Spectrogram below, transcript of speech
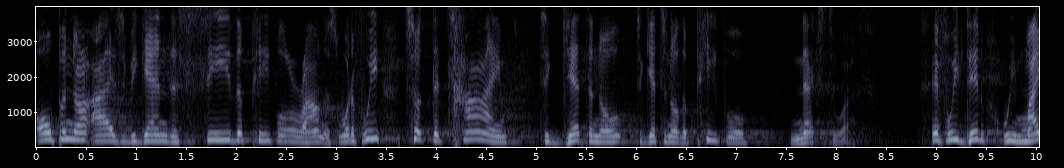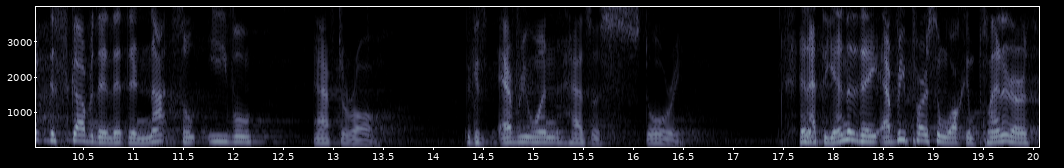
opened our eyes and began to see the people around us? What if we took the time to get know, to, get to know the people next to us. If we did, we might discover then that they're not so evil after all, because everyone has a story. And at the end of the day, every person walking planet Earth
